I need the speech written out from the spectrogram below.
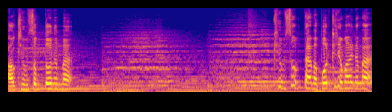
ឲ្យខ្ញុំសុំទោសណាម៉ាក់ខ្ញុំសុំតាមប្រពន្ធខ្ញុំហើយណាម៉ាក់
